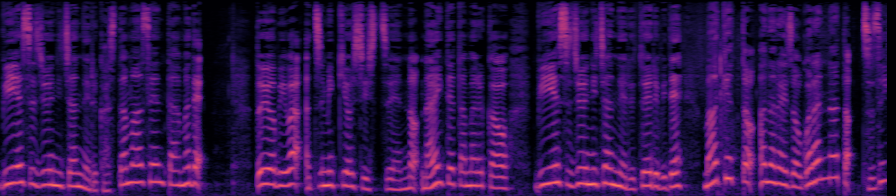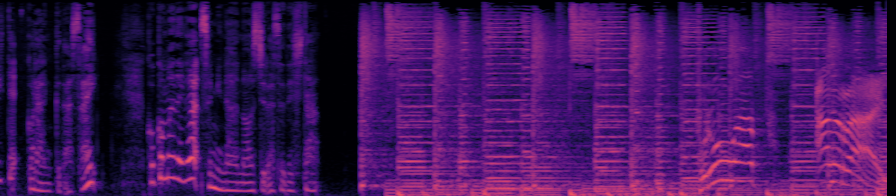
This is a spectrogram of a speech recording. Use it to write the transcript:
BS12 チャンネルカスタマーセンターまで。土曜日は厚見清出演の泣いてたまるかを BS12 チャンネル12日でマーケットアナライズをご覧の後、続いてご覧ください。ここまでがセミナーのお知らせでした。フォローアップアナライズ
